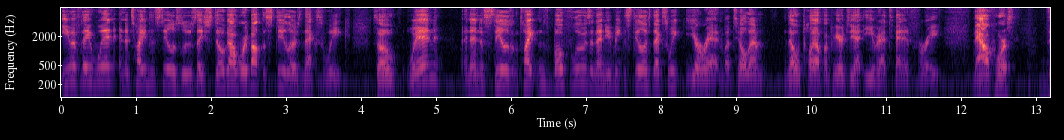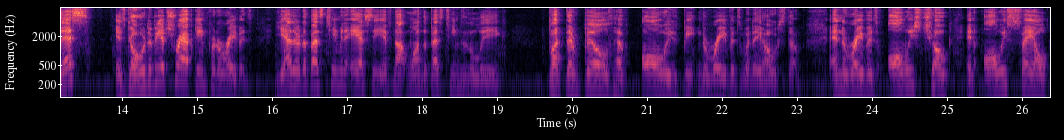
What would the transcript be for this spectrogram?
Even if they win and the Titans and Steelers lose, they still got to worry about the Steelers next week. So win, and then the Steelers and Titans both lose, and then you beat the Steelers next week, you're in. But till then, no playoff appearance yet, even at 10 and 3. Now, of course, this is going to be a trap game for the Ravens. Yeah, they're the best team in the AFC, if not one of the best teams in the league. But the Bills have always beaten the Ravens when they host them. And the Ravens always choke and always fail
